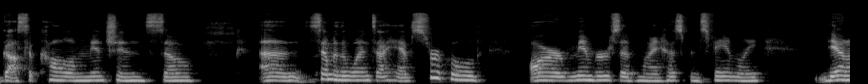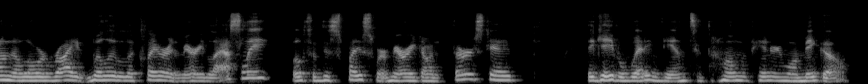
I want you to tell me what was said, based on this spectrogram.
gossip column mentions. So um, some of the ones I have circled are members of my husband's family. Down on the lower right, Willie LeClaire and Mary Lastly, both of this place were married on Thursday. They gave a wedding dance at the home of Henry Wamigo.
